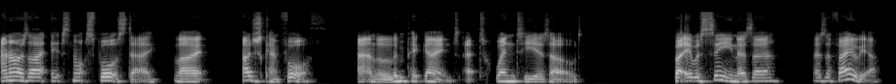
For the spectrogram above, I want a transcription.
And I was like, "It's not sports day. Like, I just came fourth at an Olympic Games at 20 years old, but it was seen as a as a failure."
